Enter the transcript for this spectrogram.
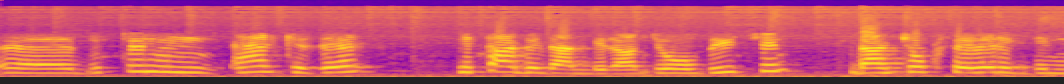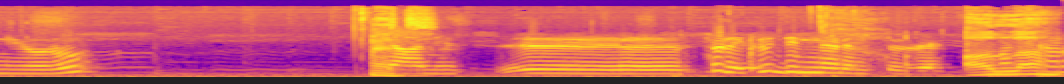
e, bütün herkese hitap eden bir radyo olduğu için ben çok severek dinliyorum. Evet. Yani e, sürekli dinlerim sizi. Allah- Başka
